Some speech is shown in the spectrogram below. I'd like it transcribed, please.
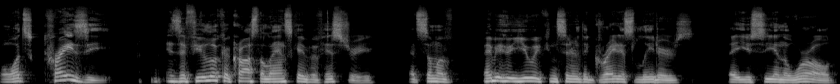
Well, what's crazy is if you look across the landscape of history at some of maybe who you would consider the greatest leaders that you see in the world,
